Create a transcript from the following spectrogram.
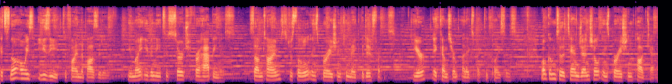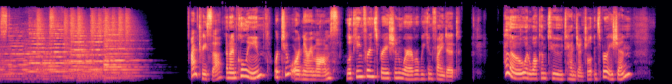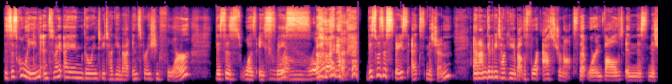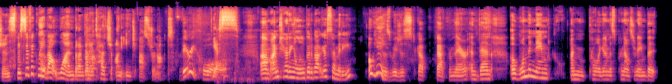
It's not always easy to find the positive. You might even need to search for happiness. Sometimes just a little inspiration can make the difference. Here, it comes from unexpected places. Welcome to the Tangential Inspiration Podcast. I'm Teresa. And I'm Colleen, We're two ordinary moms. looking for inspiration wherever we can find it. Hello, and welcome to Tangential Inspiration. This is Colleen, and tonight I am going to be talking about Inspiration 4. This is was a space. I know. This was a SpaceX mission, and I'm going to be talking about the four astronauts that were involved in this mission, specifically about one, but I'm going to touch on each astronaut. Very cool. Yes. Um, I'm chatting a little bit about Yosemite Oh, yeah. because we just got back from there. And then a woman named, I'm probably going to mispronounce her name, but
